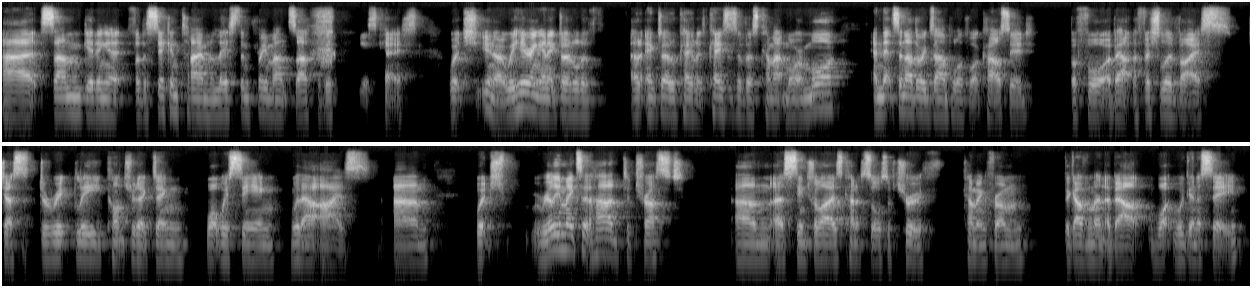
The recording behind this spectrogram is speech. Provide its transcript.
Uh, some getting it for the second time less than three months after the previous case, which you know we're hearing anecdotal of anecdotal cases of this come out more and more, and that's another example of what Kyle said before about official advice just directly contradicting what we're seeing with our eyes. Um, which really makes it hard to trust um, a centralized kind of source of truth coming from the government about what we're going to see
